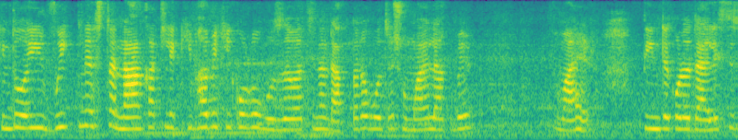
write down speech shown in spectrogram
কিন্তু ওই উইকনেসটা না কাটলে কীভাবে কি করব বুঝতে পারছি না। ডাক্তারও বলছে সময় লাগবে। মায়ের তিনটে করে ডায়ালিসিস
